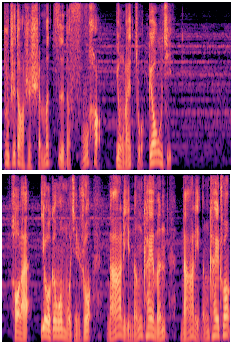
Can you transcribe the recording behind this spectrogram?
不知道是什么字的符号，用来做标记。后来又跟我母亲说哪里能开门，哪里能开窗，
